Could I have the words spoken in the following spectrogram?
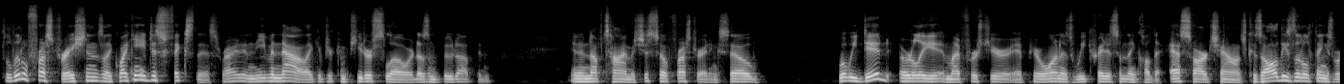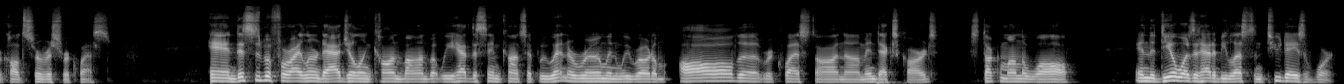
the little frustrations like why can't you just fix this, right? And even now, like if your computer's slow or doesn't boot up in in enough time, it's just so frustrating. So what we did early in my first year at Pier One is we created something called the SR Challenge because all these little things were called service requests. And this is before I learned Agile and Kanban, but we had the same concept. We went in a room and we wrote them all the requests on um, index cards, stuck them on the wall. And the deal was it had to be less than two days of work,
